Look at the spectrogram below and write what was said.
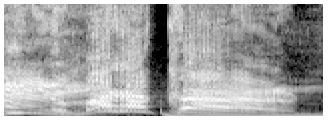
in Moroccan.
